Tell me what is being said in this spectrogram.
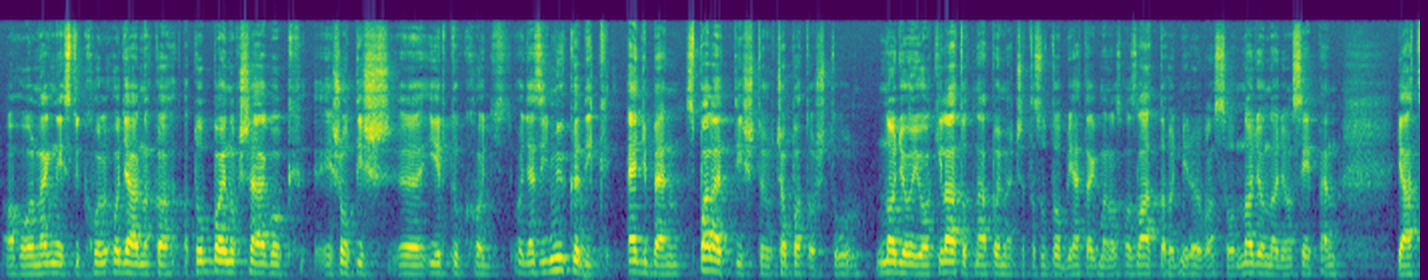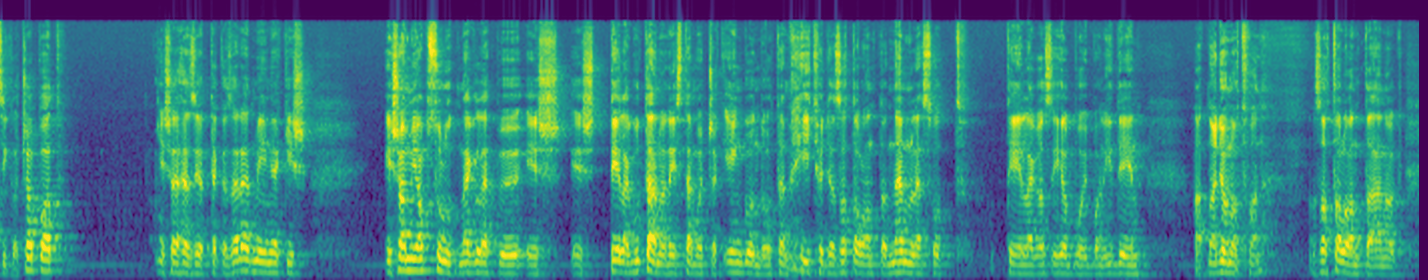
ahol megnéztük, hogy, hogy állnak a, a top bajnokságok, és ott is e, írtuk, hogy, hogy ez így működik egyben, Spalettistől, csapatostól. Nagyon jó, aki látott Nápoly meccset az utóbbi hetekben, az, az látta, hogy miről van szó. Nagyon-nagyon szépen játszik a csapat, és ehhez jöttek az eredmények is. És ami abszolút meglepő, és, és tényleg utána néztem, hogy csak én gondoltam így, hogy az Atalanta nem lesz ott tényleg az élbolyban idén. Hát nagyon ott van az Atalantának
